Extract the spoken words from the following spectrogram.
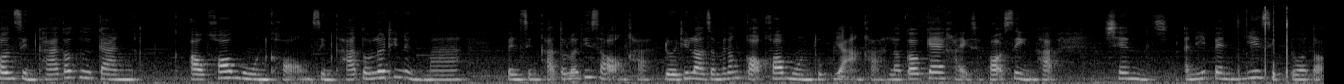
ลนสินค้าก็คือการเอาข้อมูลของสินค้าตัวเลือกที่ 1 มา เป็นสินค้าตัวเลือกที่ 2 ค่ะ โดยที่เราจะไม่ต้องกรอกข้อมูลทุกอย่างค่ะ แล้วก็แก้ไขเฉพาะสิ่งค่ะ เช่น อันนี้เป็น 20 ตัวต่อ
